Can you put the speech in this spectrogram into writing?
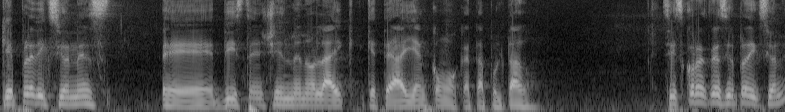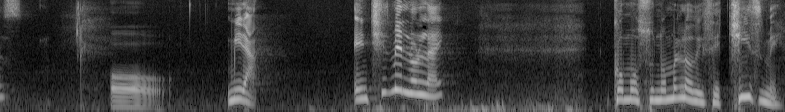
¿Qué predicciones eh, diste en Chisme No Like que te hayan como catapultado? ¿Sí es correcto decir predicciones? ¿O Mira, en Chisme No Like, como su nombre lo dice, chisme.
